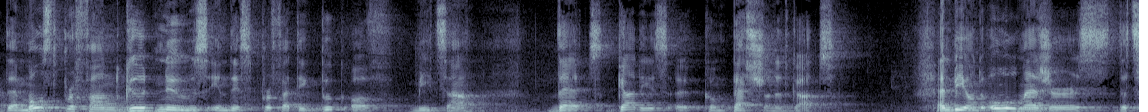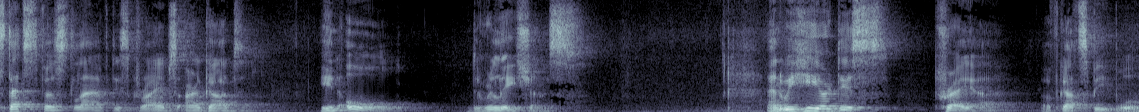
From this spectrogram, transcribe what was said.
the most profound good news in this prophetic book of Micah that God is a compassionate God. And beyond all measures, the steadfast love describes our God in all the relations. And we hear this prayer of God's people.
